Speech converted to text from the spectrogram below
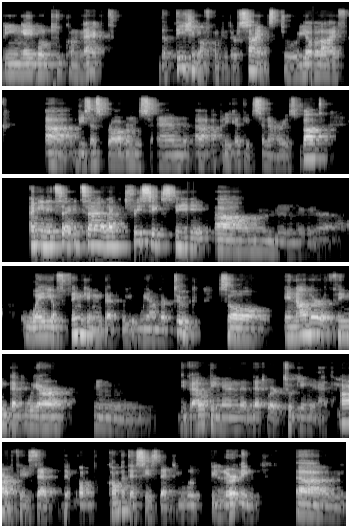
being able to connect the teaching of computer science to real life uh, business problems and uh, applicative scenarios. But I mean, it's a, it's a like 360 um, way of thinking that we, we undertook. So another thing that we are mm, developing and that we're taking at heart is that the competencies that you will be learning um,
